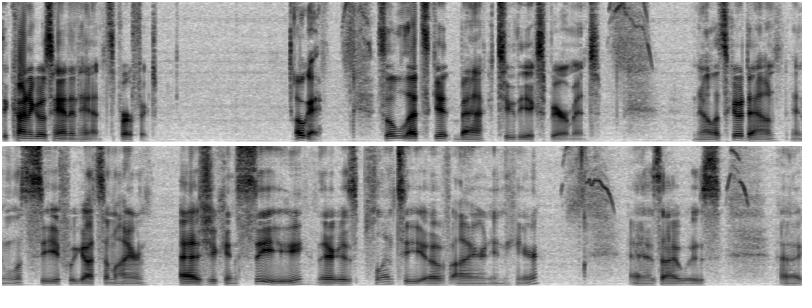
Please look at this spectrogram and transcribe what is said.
it kind of goes hand in hand. It's perfect. Okay, so let's get back to the experiment. Now let's go down and let's see if we got some iron. As you can see, there is plenty of iron in here. As I was uh,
